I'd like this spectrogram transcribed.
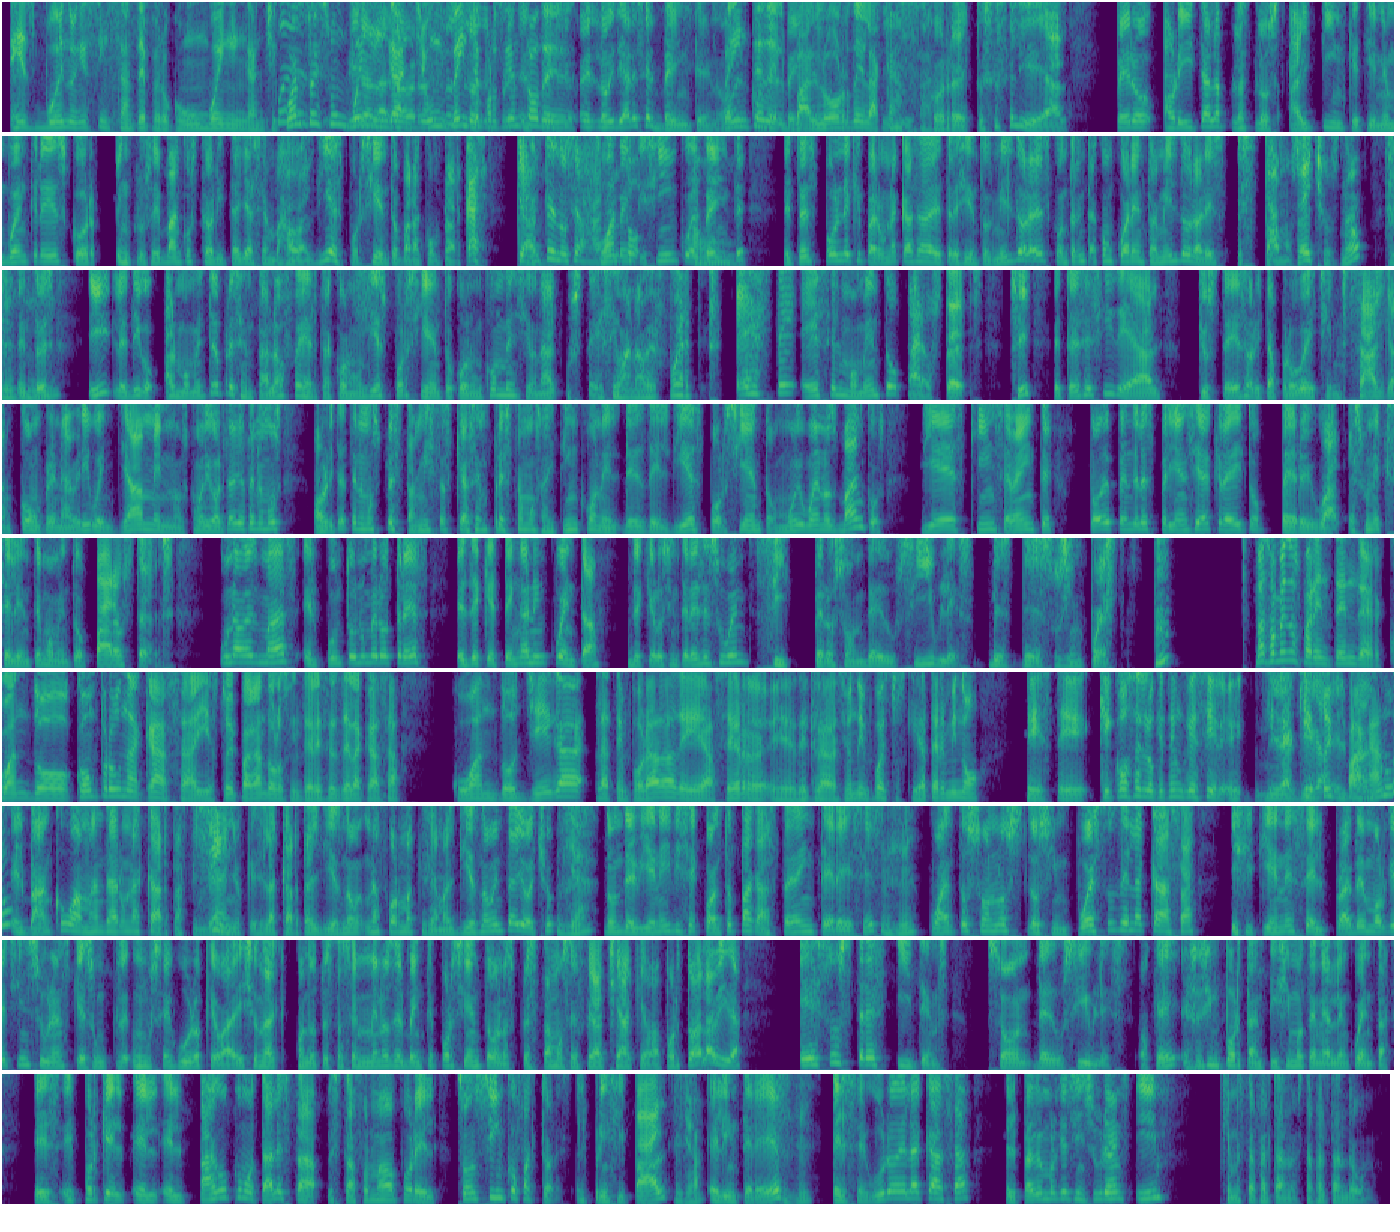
es bueno en este instante, pero con un buen enganche. Pues, ¿Cuánto es un mira, buen la- la enganche? verdad es ¿Un que los- los- 20% el de...? Lo ideal es el 20, ¿no? 20 Con el del valor de la sí, casa. Correcto, ese es el ideal. Pero ahorita la- las- los ITIN que tienen buen credit score, incluso hay bancos que ahorita ya se han bajado al 10% para comprar casa, que antes no se bajaban el ¿Cuánto? 25, el Oh. 20. Entonces ponle que para una casa de 300 mil dólares, con 30, con 40 mil dólares, estamos hechos, ¿no? Entonces, y les digo, al momento de presentar la oferta con un 10%, con un convencional, ustedes se van a ver fuertes. Este es el momento para ustedes, ¿sí? Entonces es ideal que ustedes ahorita aprovechen, salgan, compren, averigüen, llámenos. Como digo, ahorita ya tenemos, ahorita tenemos prestamistas que hacen préstamos ITIN con el desde el 10%, muy buenos bancos, 10, 15, 20, todo depende de la experiencia de crédito, pero igual, es un excelente momento para ustedes. Una vez más, el punto número tres es de que tengan en cuenta de que los intereses suben, sí, pero son deducibles desde sus impuestos. Más o menos para entender, cuando compro una casa y estoy pagando los intereses de la casa, cuando llega la temporada de hacer eh, declaración de impuestos, que ya terminó, este, ¿qué cosa es lo que tengo que decir? Eh, Mira, ¿Aquí estoy el pagando? Banco, el banco va a mandar una carta a fin Sí. de año, que es la carta del 10, no- una forma que se llama el 1098, ¿Ya? donde viene y dice cuánto pagaste de intereses, Ujú. cuántos son los, los impuestos de la casa y si tienes el Private Mortgage Insurance, que es un, un seguro que va adicional cuando tú estás en menos del 20% o en los préstamos FHA que va por toda la vida, esos tres ítems son deducibles, ¿ok? Eso es importantísimo tenerlo en cuenta. Es, eh, porque el, el- el pago como tal está, está formado por el, son cinco factores. El principal, ¿Ya? el interés, el seguro de la casa, el Private Mortgage Insurance y, ¿qué me está faltando? Me está faltando uno.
